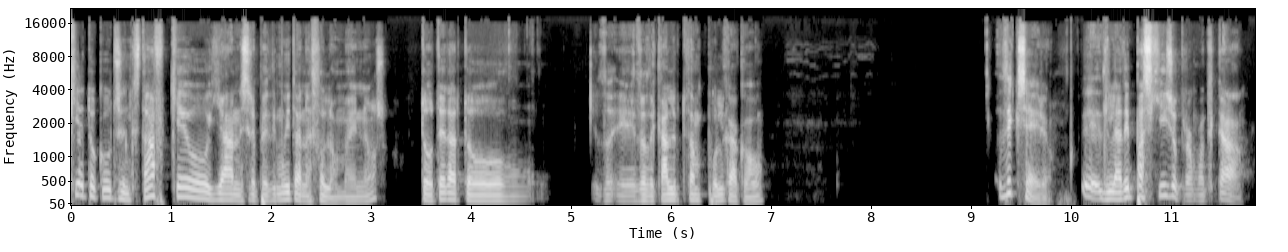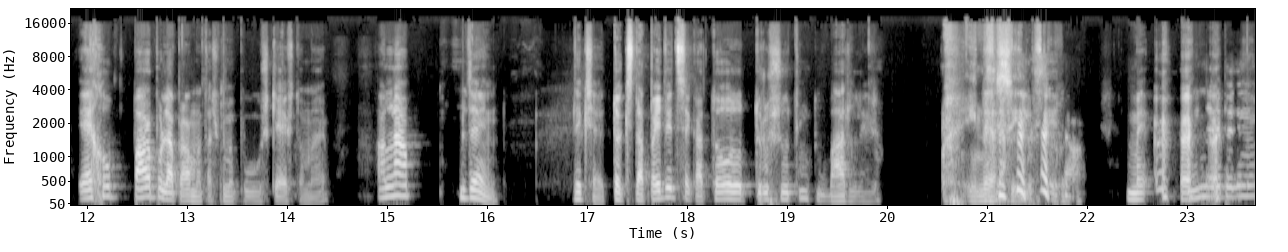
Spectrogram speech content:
Α, και το coaching staff και ο Γιάννης, ρε παιδί μου, ήταν θολωμένος. Το τέταρτο δο- ε, δωδεκάλεπτο ήταν πολύ κακό. Δεν ξέρω. Ε, δηλαδή, πασχίζω πραγματικά. Έχω πάρα πολλά πράγματα, ας πούμε, που σκέφτομαι, αλλά δεν. Δεν ξέρω. Το 65% true shooting του Butler. Είναι ασύλληπτο. Σειρά. Με, είναι, ρε παιδί μου,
